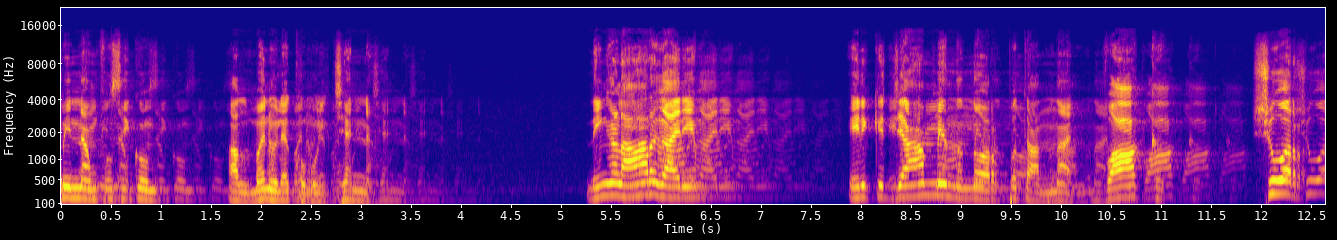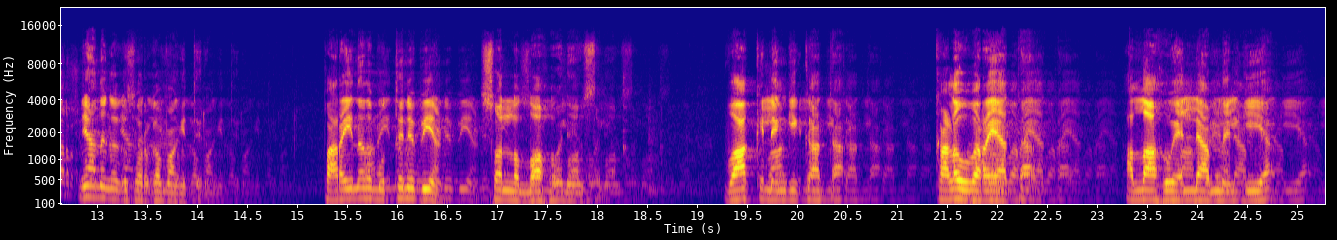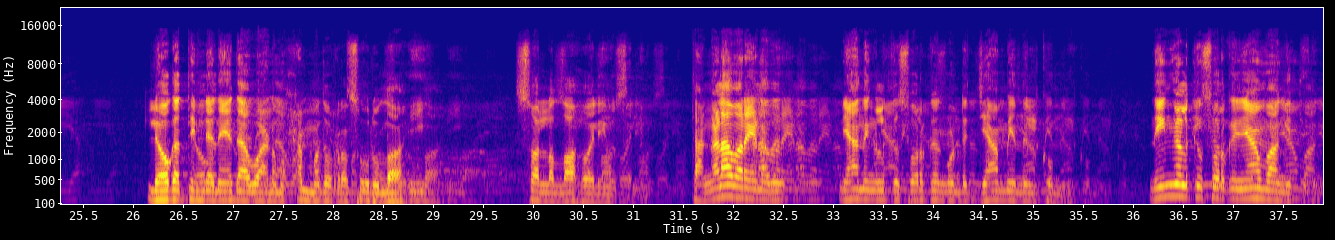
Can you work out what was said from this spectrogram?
മിൻ ജന്ന നിങ്ങൾ ആറ് കാര്യം എനിക്ക് ജാമ്യം നിന്ന് ഉറപ്പ് തന്നാൽ വാക്ക് ഷുവർ ഞാൻ നിങ്ങൾക്ക് സ്വർഗം വാങ്ങിത്തരും. പറയുന്നത് മുത്തുനബിയാണ് അലൈഹി വസല്ലം. വാക്ക് ലംഘിക്കാത്ത കളവ് പറയാത്ത അള്ളാഹു എല്ലാം നൽകിയ ലോകത്തിന്റെ നേതാവാണ് മുഹമ്മദ് അലൈഹി തങ്ങളാ പറയണത് ഞാൻ നിങ്ങൾക്ക് സ്വർഗം കൊണ്ട് ജാമ്യം നിൽക്കും. നിങ്ങൾക്ക് സ്വർഗം ഞാൻ വാങ്ങിത്തരും.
